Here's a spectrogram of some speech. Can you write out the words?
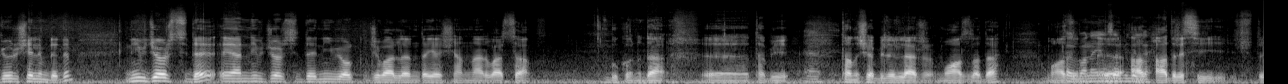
görüşelim dedim. New Jersey'de eğer New Jersey'de New York civarlarında yaşayanlar varsa bu konuda e, tabii tanışabilirler Muaz'la da. Muaz'ın e, adresi işte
